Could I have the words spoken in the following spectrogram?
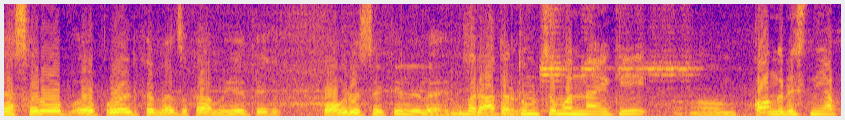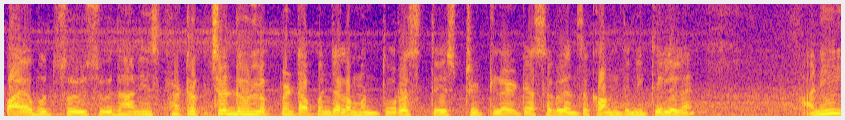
या सर्व प्रोव्हाइड करण्याचं काम हे ते काँग्रेसने केलेलं आहे बरं आता निश्चितपणे. तुमचं म्हणणं आहे की अं, काँग्रेसने या पायाभूत सोयी सुविधा आणि इन्फ्रास्ट्रक्चर डेव्हलपमेंट आपण ज्याला म्हणतो रस्ते स्ट्रीट लाइट या सगळ्यांचं काम त्यांनी केलेलं आहे. आणि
